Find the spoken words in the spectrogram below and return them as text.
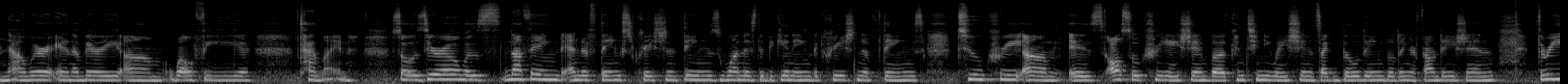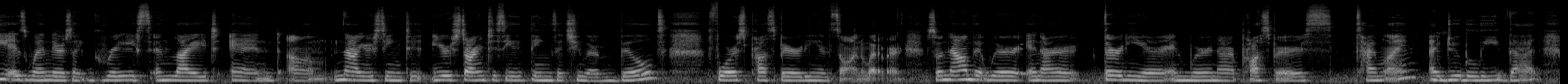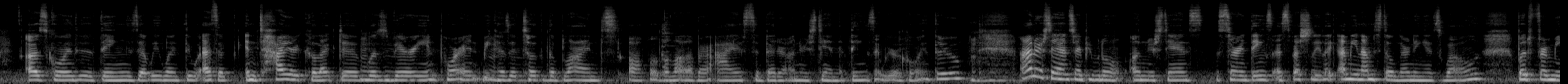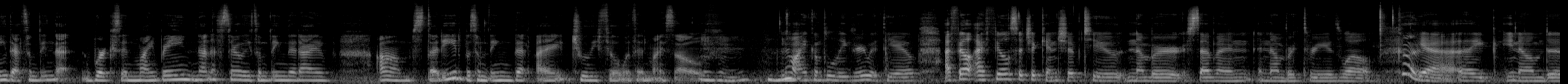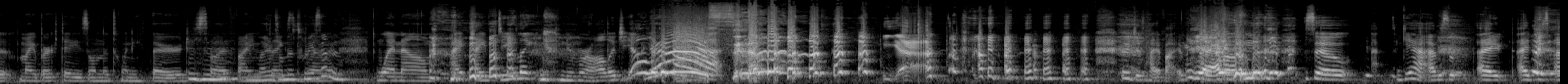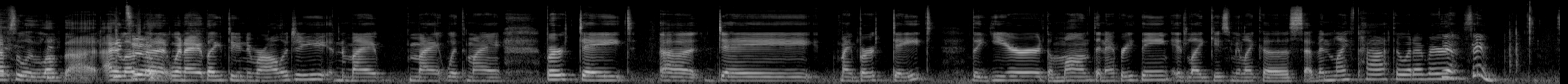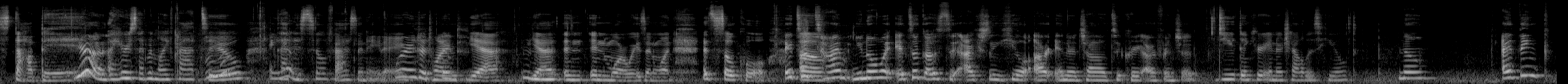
Now we're in a very um, wealthy timeline. So zero was nothing, the end of things, creation of things. One is the beginning, the creation of things. Two create um, is also creation, but continuation. It's like building, building your foundation. Three is when there's like grace and light, and um, now you're seeing to you're starting to see the things that you have built, force, prosperity, and so on, whatever. So now that we're in our third year and we're in our prosperous timeline, I do believe that us going through the things that we went through as an entire collective was mm-hmm. very important because it mm-hmm. took the blinds off of a lot of our eyes to better understand the things that we were going through. Mm-hmm. I understand certain people don't understand certain things, especially like I mean I'm still learning as well, but for me that's something that works in my brain, not necessarily something that I've um, studied, but something that I truly feel within myself. No, I completely agree with you. I feel I feel such a kinship to number seven and number three as well. Good. Yeah, like you know, the my birthday is on the twenty so I find Mine's on the kind 27th. When um I, I do like numerology. Oh look at that. yeah. we just high five. Yeah. Um, so yeah, absolutely. I I just absolutely love that. I love too. that when I like do numerology and my my with my birth date, uh, day, my birth date, the year, the month, and everything. It like gives me like a seven life path or whatever. Yeah, same. Stop it. Yeah. I hear seven life path too. I That is so fascinating. We're intertwined. Yeah, yeah, in, in more ways than one. It's so cool. It took Um, time. You know what? It took us to actually heal our inner child to create our friendship. Do you think your inner child is healed? No. I think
